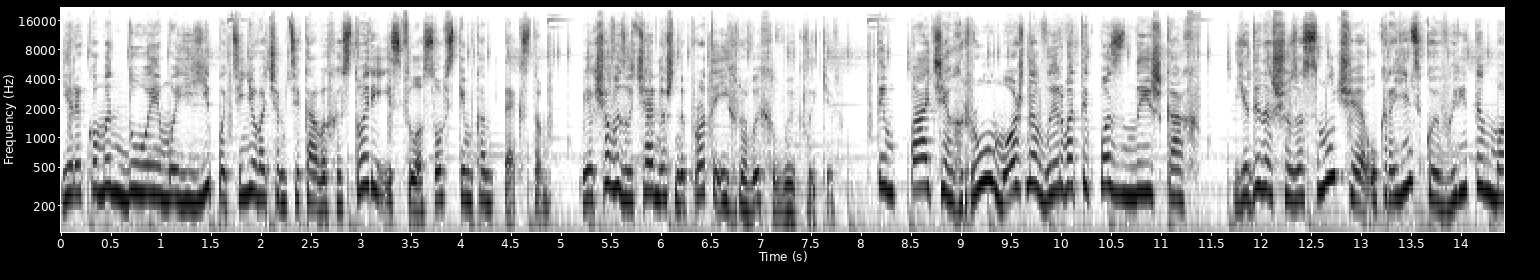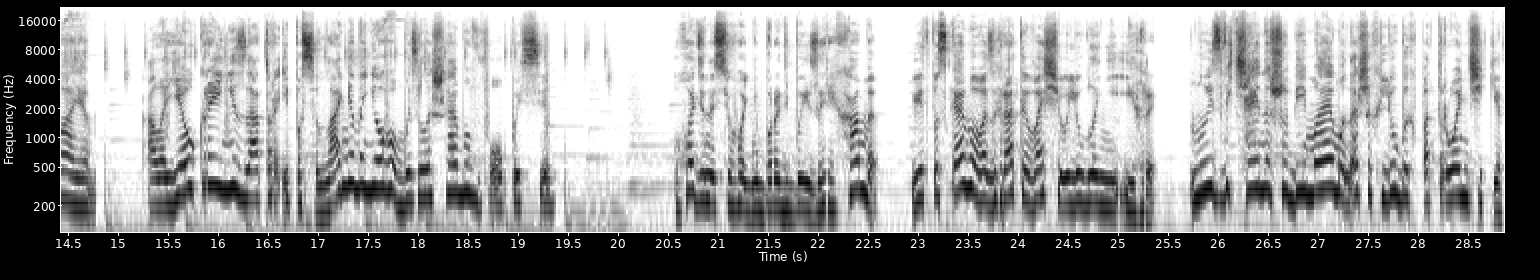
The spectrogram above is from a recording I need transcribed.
і рекомендуємо її поцінювачам цікавих історій із філософським контекстом, якщо ви, звичайно ж, не проти ігрових викликів. Тим паче гру можна вирвати по знижках. Єдине, що засмучує, української в грі немає. Але є українізатор, і посилання на нього ми залишаємо в описі. Годі на сьогодні боротьби із гріхами відпускаємо вас грати в ваші улюблені ігри. Ну і звичайно ж обіймаємо наших любих патрончиків.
